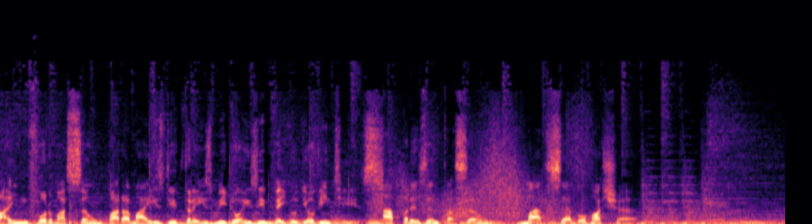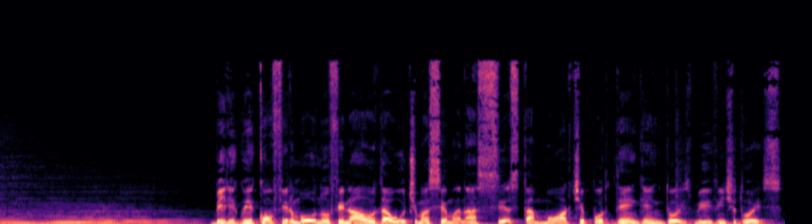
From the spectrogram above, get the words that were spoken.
A informação para mais de 3 milhões e meio de ouvintes. Apresentação Marcelo Rocha. Birigui confirmou no final da última semana a sexta morte por dengue em 2022.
